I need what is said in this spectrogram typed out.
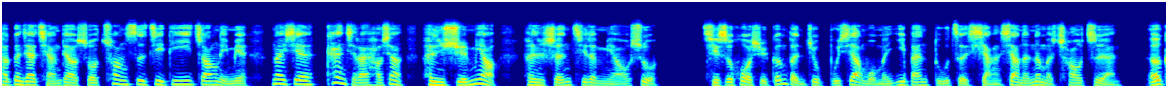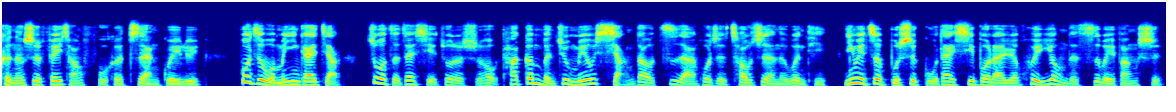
他更加强调说，《创世纪》第一章里面那些看起来好像很玄妙、很神奇的描述，其实或许根本就不像我们一般读者想象的那么超自然，而可能是非常符合自然规律。或者我们应该讲，作者在写作的时候，他根本就没有想到自然或者超自然的问题，因为这不是古代希伯来人会用的思维方式。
